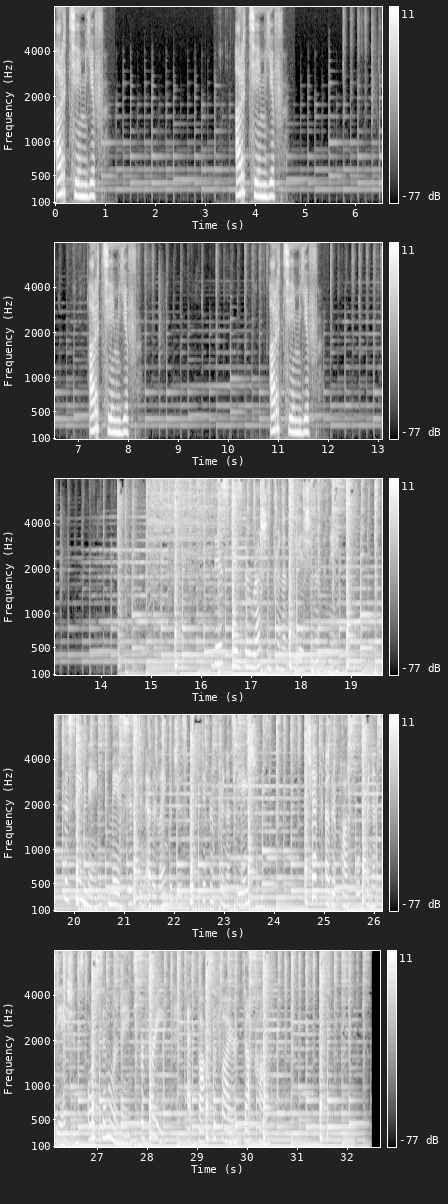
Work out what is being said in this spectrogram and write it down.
Артемьев Артемьев Артемьев Артемьев This is the Russian pronunciation of the name. The same name may exist in other languages with different pronunciations. Check other possible pronunciations or similar names for free at voxifier.com.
